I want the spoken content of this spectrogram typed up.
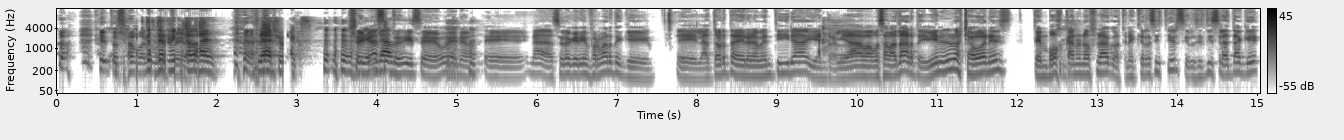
Esto poner Esto termina mal. Flashbacks. Llegás y te dice, bueno, eh, nada, solo quería informarte que eh, la torta era una mentira y en realidad vamos a matarte. Y vienen unos chabones, te emboscan unos flacos, tenés que resistir. Si resistís el ataque,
